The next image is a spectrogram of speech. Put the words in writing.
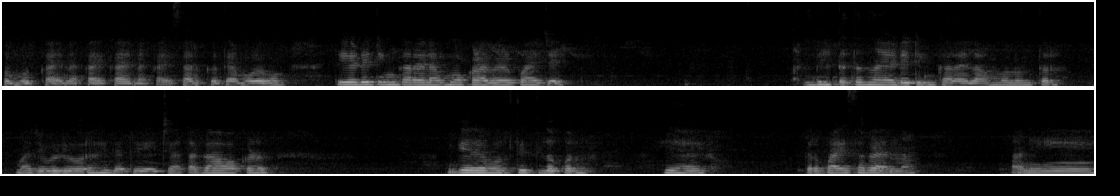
समोर काय ना काय काय ना काय सारखं. त्यामुळे मग ते एडिटिंग करायला मोकळा वेळ पाहिजे. भेटतच नाही एडिटिंग करायला. म्हणून तर माझे व्हिडिओ राहिल्यात यायचे आता गावाकडं गेल्यावर तिथलं पण हे आहे. तर बाय सगळ्यांना. आणि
